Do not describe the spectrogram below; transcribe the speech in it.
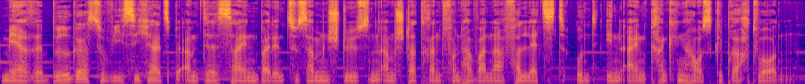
Mehrere Bürger sowie Sicherheitsbeamte seien bei den Zusammenstößen am Stadtrand von Havanna verletzt und in ein Krankenhaus gebracht worden.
